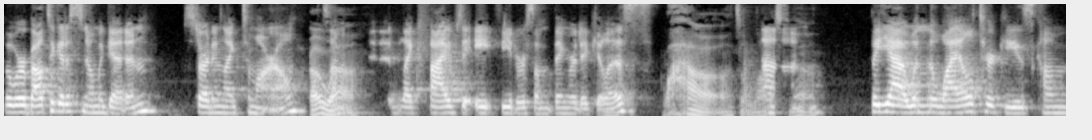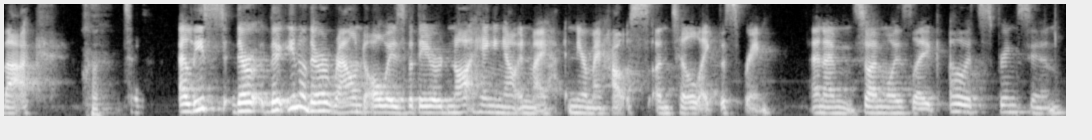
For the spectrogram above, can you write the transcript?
but we're about to get a snowmageddon starting like tomorrow. Oh so wow. like five to eight feet or something ridiculous. Wow that's a lot um, of snow. but yeah when the wild turkeys come back to at least they're, they're you know they're around always but they are not hanging out in my near my house until like the spring. And i'm so i'm always like oh it's spring soon.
